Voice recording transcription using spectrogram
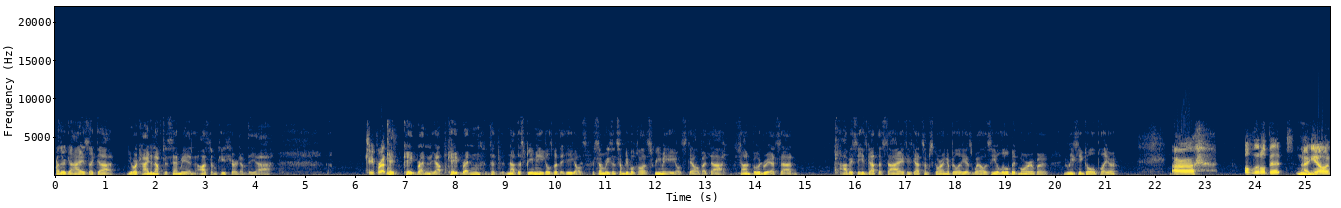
other guys like uh, you were kind enough to send me an awesome T-shirt of the uh, Cape Breton. Cape, Cape Breton, yep. Cape Breton, the, not the Screaming Eagles, but the Eagles. For some reason, some people call it Screaming Eagles still. But uh, Sean Boudrias, uh, obviously he's got the size, he's got some scoring ability as well. Is he a little bit more of a greasy goal player? Uh, A little bit. Mm-hmm. You know,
